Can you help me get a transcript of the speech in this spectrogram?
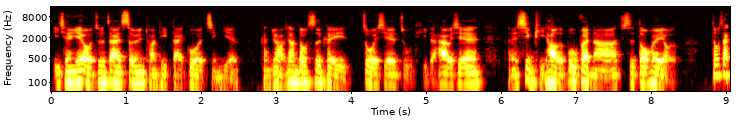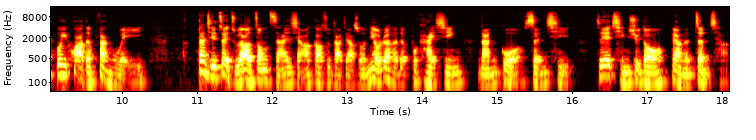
以前也有就是在社运团体待过的经验，感觉好像都是可以做一些主题的，还有一些可能性癖好的部分啊，就是都会有都在规划的范围。但其实最主要的宗旨还是想要告诉大家说，你有任何的不开心、难过、生气，这些情绪都非常的正常。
